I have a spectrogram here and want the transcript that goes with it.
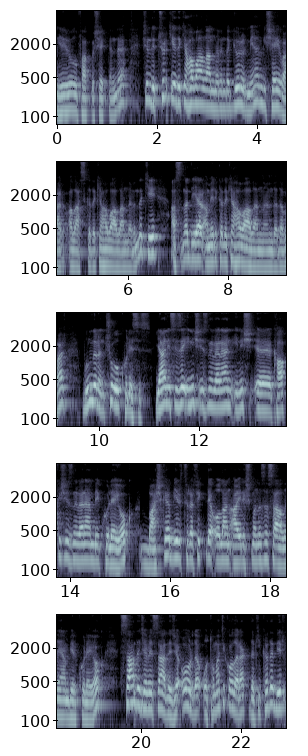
iri ufaklı şeklinde. Şimdi Türkiye'deki havaalanlarında görülmeyen bir şey var Alaska'daki havaalanlarında ki aslında diğer Amerika'daki havaalanlarında da var. Bunların çoğu kulesiz. Yani size iniş izni veren, iniş e, kalkış izni veren bir kule yok. Başka bir trafikle olan ayrışmanızı sağlayan bir kule yok. Sadece ve sadece orada otomatik olarak dakikada bir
